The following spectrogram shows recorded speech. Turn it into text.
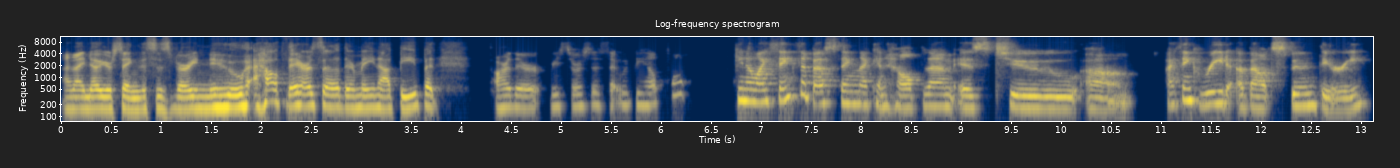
And I know you're saying this is very new out there, so there may not be, but are there resources that would be helpful? You know, I think the best thing that can help them is to, um, I think, read about spoon theory.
